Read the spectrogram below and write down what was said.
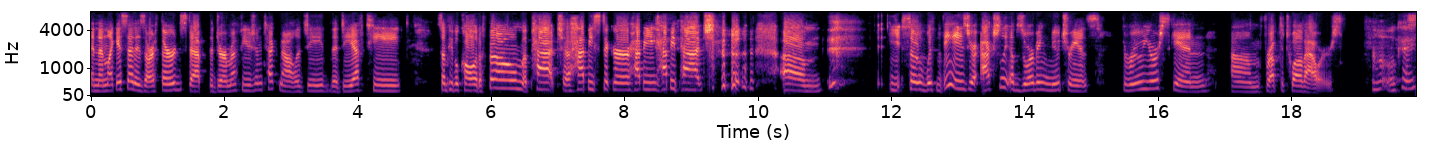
And then, like I said, is our third step the Derma Fusion technology, the DFT. Some people call it a foam, a patch, a happy sticker, happy, happy patch. um, so, with these, you're actually absorbing nutrients through your skin um, for up to 12 hours. Oh, okay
